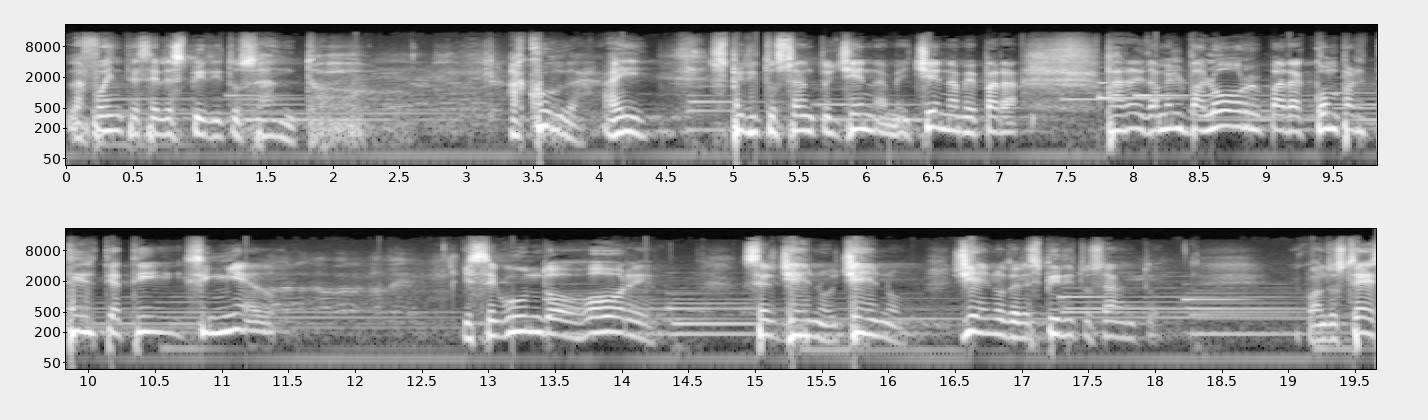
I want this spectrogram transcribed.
La fuente es el Espíritu Santo. Acuda ahí, Espíritu Santo, lléname, lléname para, para dame el valor para compartirte a ti sin miedo. Y segundo, ore, ser lleno, lleno, lleno del Espíritu Santo. Cuando usted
